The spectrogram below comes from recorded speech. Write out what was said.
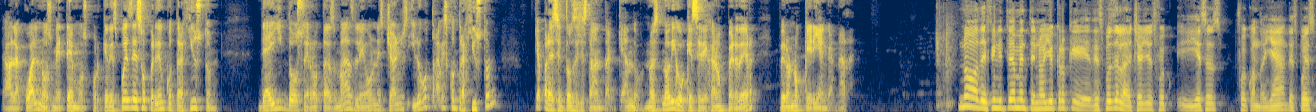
a la cual nos metemos, porque después de eso perdieron contra Houston. De ahí dos derrotas más, Leones, Chargers, y luego otra vez contra Houston. Ya para ese entonces ya estaban tanqueando. No, es, no digo que se dejaron perder, pero no querían ganar. No, definitivamente no. Yo creo que después de la de Chargers fue, y esas fue cuando ya, después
